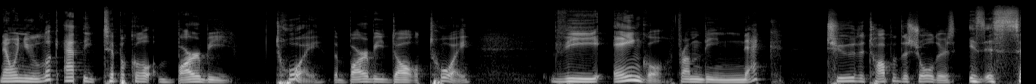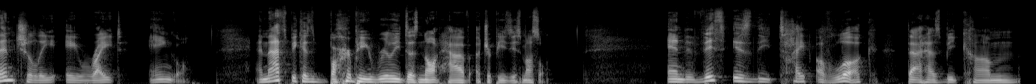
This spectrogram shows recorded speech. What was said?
Now, when you look at the typical Barbie toy, the Barbie doll toy, the angle from the neck to the top of the shoulders is essentially a right angle. And that's because Barbie really does not have a trapezius muscle. And this is the type of look that has become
